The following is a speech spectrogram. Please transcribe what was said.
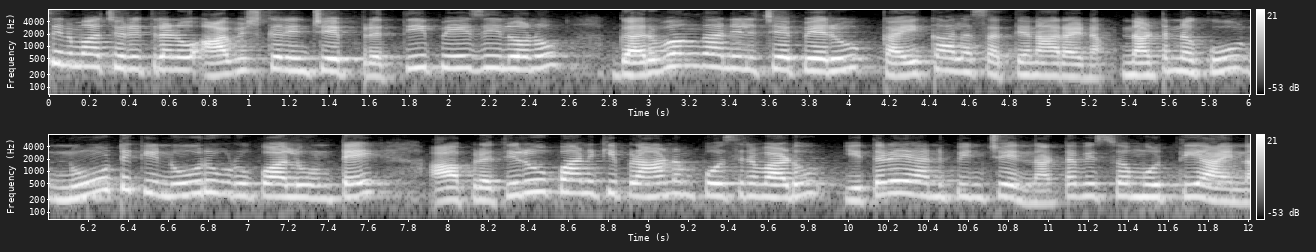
Cinema చరిత్రను ఆవిష్కరించే ప్రతి పేజీలోనూ గర్వంగా నిలిచే పేరు కైకాల సత్యనారాయణ. నటనకు నూటికి నూరు రూపాయలు ఉంటే ఆ ప్రతి రూపానికి ప్రాణం పోసినవాడు ఇతడే అనిపించే నట విశ్వమూర్తి ఆయన.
